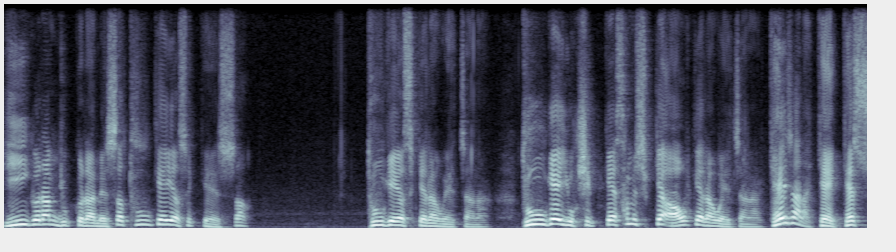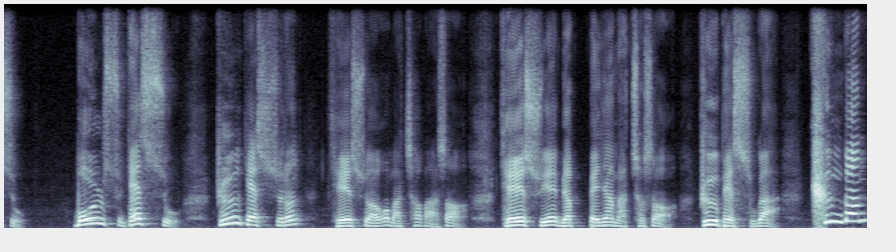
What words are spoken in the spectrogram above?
2g, 6g에서 2개, 6개 했어. 2개, 6개라고 했잖아. 2개, 60개, 30개, 9개라고 했잖아. 개잖아. 개, 개수. 몰수, 개수. 그 개수는 개수하고 맞춰봐서 개수의 몇 배냐 맞춰서 그 배수가 큰 건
